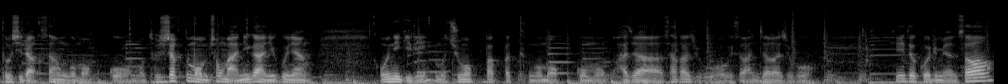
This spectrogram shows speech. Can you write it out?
도시락 사온 거 먹고 뭐 도시락도 뭐 엄청 많이가 아니고 그냥 오니기리 뭐 주먹밥 같은 거 먹고 뭐 과자 사가지고 거기서 앉아가지고 히덕거리면서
